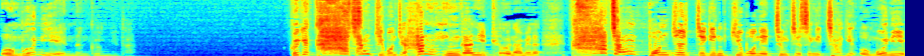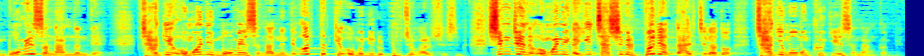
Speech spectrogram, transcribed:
어머니에 있는 겁니다. 그게 가장 기본적인 한 인간이 태어나면 가장 본질적인 기본의 정체성이 자기 어머니 몸에서 났는데 자기 어머니 몸에서 났는데 어떻게 어머니를 부정할 수 있습니까? 심지어는 어머니가 이 자식을 버렸다 할지라도 자기 몸은 거기에서 난 겁니다.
